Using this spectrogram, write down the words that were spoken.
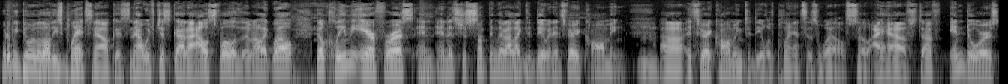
What are we doing with all these plants now? Because now we've just got a house full of them." And I'm like, "Well, they'll clean the air for us, and and it's just something that I like to do, and it's very calming." Uh, it's very calming to deal with plants as well. So I have stuff indoors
